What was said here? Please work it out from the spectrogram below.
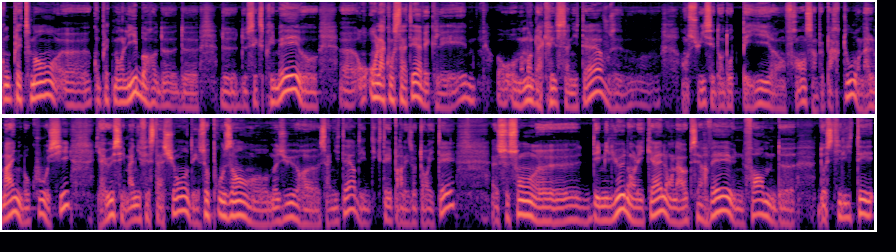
complètement, euh, complètement libre de, de, de, s'exprimer. Euh, on, l'a constaté avec les, au, moment de la crise sanitaire. Vous, en Suisse et dans d'autres pays, en France, un peu partout, en Allemagne beaucoup aussi, il y a eu ces manifestations des opposants aux mesures euh, sanitaires dictées par les autorités. Euh, ce sont euh, des milieux dans lesquels on a observé une forme d'hostilité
